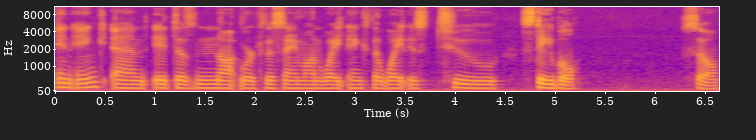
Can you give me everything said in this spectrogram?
in ink and it does not work the same on white ink. The white is too stable. So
